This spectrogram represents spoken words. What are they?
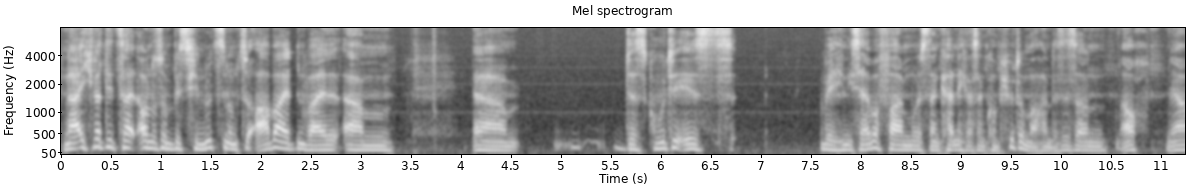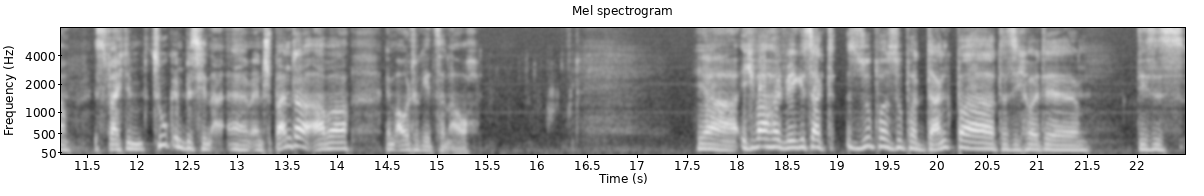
na, ich werde die Zeit auch noch so ein bisschen nutzen, um zu arbeiten, weil ähm, ähm, das Gute ist, wenn ich nicht selber fahren muss, dann kann ich was am Computer machen. Das ist dann auch, ja, ist vielleicht im Zug ein bisschen äh, entspannter, aber im Auto geht es dann auch. Ja, ich war heute, wie gesagt, super, super dankbar, dass ich heute dieses,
